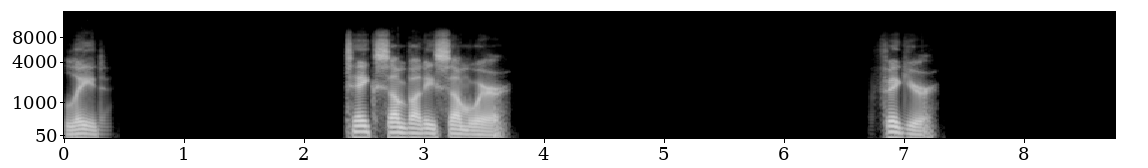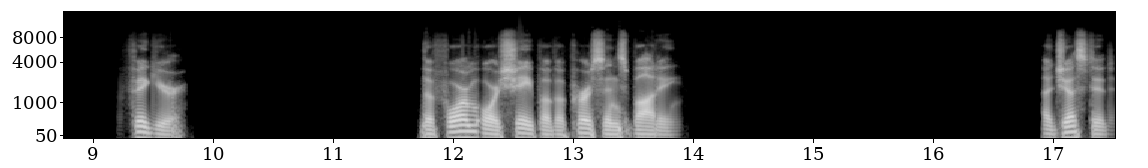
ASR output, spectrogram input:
Lead. Take somebody somewhere. Figure. Figure. The form or shape of a person's body. Adjusted.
